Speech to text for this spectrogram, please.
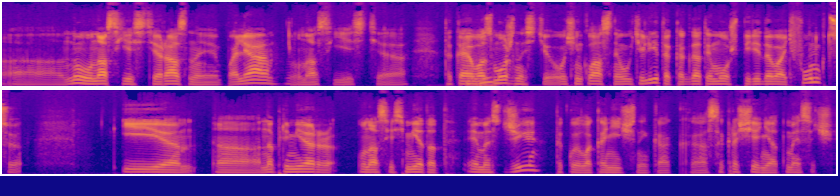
ну, у нас есть разные поля, у нас есть э, такая mm-hmm. возможность, очень классная утилита, когда ты можешь передавать функцию, и, э, например, у нас есть метод MSG, такой лаконичный, как э, сокращение от message,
